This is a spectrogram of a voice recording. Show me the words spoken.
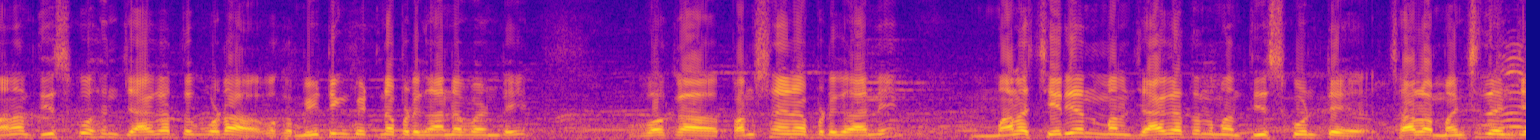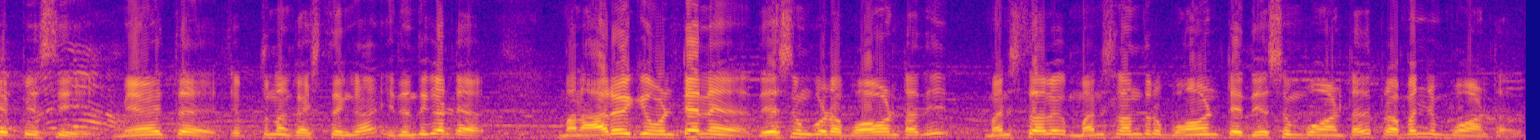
మనం తీసుకోవాల్సిన జాగ్రత్త కూడా ఒక మీటింగ్ పెట్టినప్పుడు కానివ్వండి ఒక ఫంక్షన్ అయినప్పుడు కానీ మన చర్యను మన జాగ్రత్తను మనం తీసుకుంటే చాలా మంచిదని చెప్పేసి మేమైతే చెప్తున్నాం ఖచ్చితంగా. ఇది ఎందుకంటే మన ఆరోగ్యం ఉంటేనే దేశం కూడా బాగుంటుంది. మనిషి మనుషులందరూ బాగుంటే దేశం బాగుంటుంది ప్రపంచం బాగుంటుంది.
